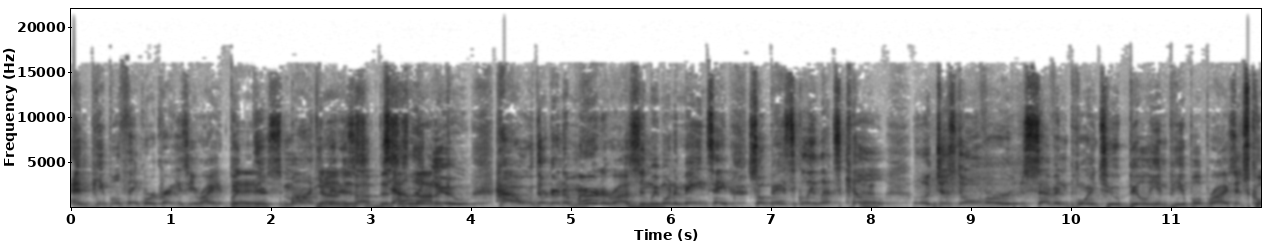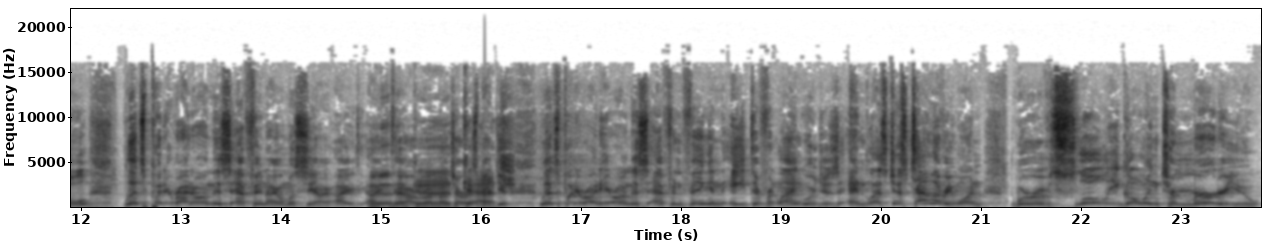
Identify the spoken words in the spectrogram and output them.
and people think we're crazy, right? But Yeah, yeah. this monument No, is up this is telling a- you how they're going to murder us, and we want to maintain. So basically, let's kill uh, just over seven point two billion people. Bryce, it's cool. Let's put it right on this effing. I almost see. I, I, I, I'm about to respect you. Let's put it right here on this effing thing in eight different languages, and let's just tell everyone we're slowly going to murder you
